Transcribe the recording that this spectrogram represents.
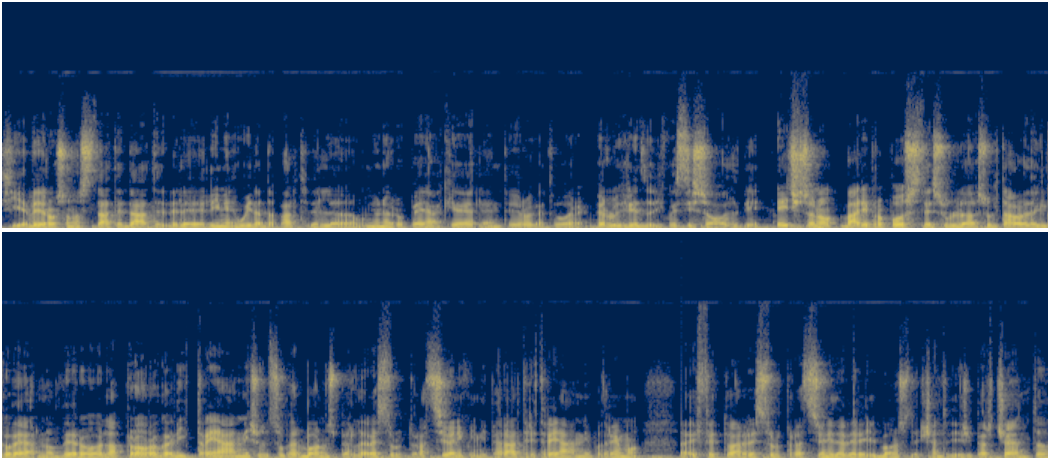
Sì, è vero, sono state date delle linee guida da parte dell'Unione Europea, che è l'ente erogatore, per l'utilizzo di questi soldi. E ci sono varie proposte sul, sul tavolo del governo, ovvero la proroga di tre anni sul super bonus per le ristrutturazioni, quindi per altri tre anni potremo eh, effettuare ristrutturazioni ed avere il bonus del 110%.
